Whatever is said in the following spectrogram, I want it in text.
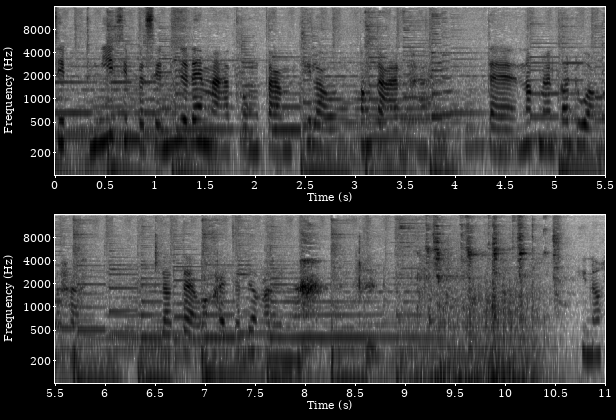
10ถึง20%ที่จะได้มาตรงตามที่เราต้องการค่ะ แต่นอกนั้นก็ดวงนะคะ แล้วแต่ว่าใครจะเลือกอะไรมานี่เนาะ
